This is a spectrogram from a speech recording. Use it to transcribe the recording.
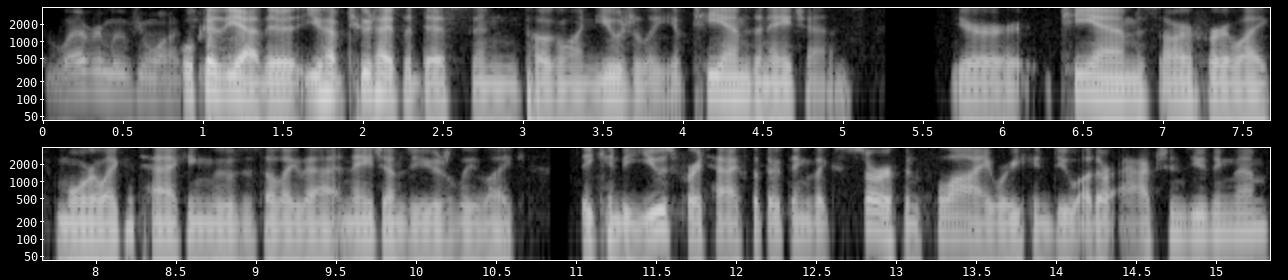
whatever move you want. Well, to. because yeah, there you have two types of discs in Pokemon. Usually, you have TMs and HMs. Your TMs are for like more like attacking moves and stuff like that, and HMs are usually like they can be used for attacks, but they're things like Surf and Fly where you can do other actions using them.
